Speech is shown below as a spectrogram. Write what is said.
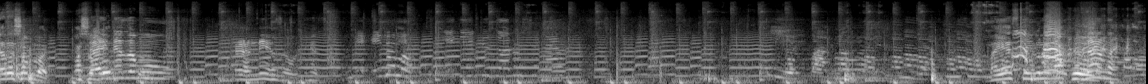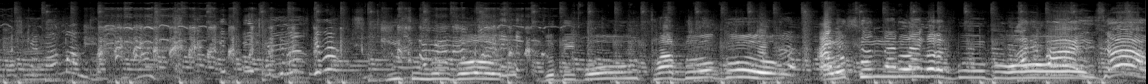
এরা সামলাক আসেন তো। গাড়িতে যাব। হ্যাঁ নিয়ে নিয়ে যাও। ভাই আজকে এগুলো রাখো। না না। কি সুন্দর গো। যদি বউ থাকব গো আরও সুন্দর লাগবো গো। ভাই যাও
